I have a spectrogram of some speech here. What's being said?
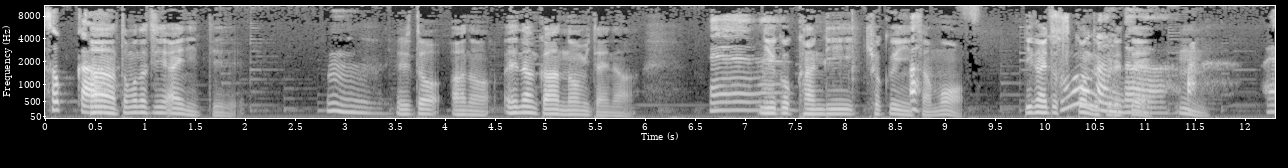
そっか。あ、友達に会いにって。うん。えっと、あの、え、なんかあんの？みたいな。入国管理局員さんも、意外と突っ込んでくれて、うん。へ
